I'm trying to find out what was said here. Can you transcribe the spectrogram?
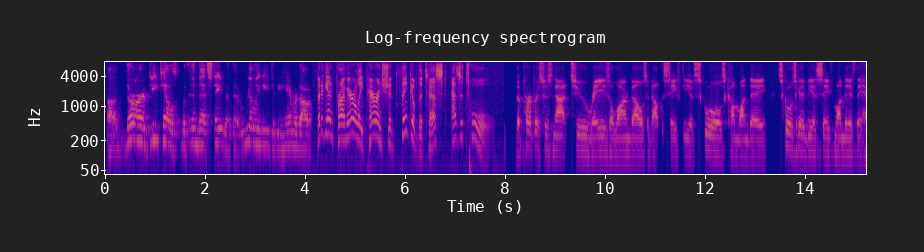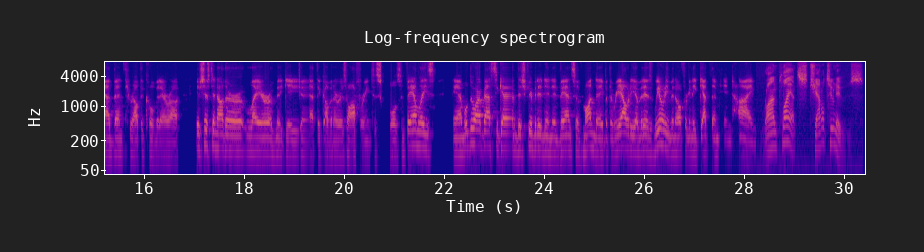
Uh, there are details within that statement that really need to be hammered out. But again, primarily parents should think of the test as a tool. The purpose was not to raise alarm bells about the safety of schools come Monday. Schools are going to be as safe Monday as they have been throughout the COVID era. It's just another layer of mitigation that the governor is offering to schools and families and we'll do our best to get them distributed in advance of Monday. But the reality of it is, we don't even know if we're going to get them in time. Ron Plants, Channel 2 News.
